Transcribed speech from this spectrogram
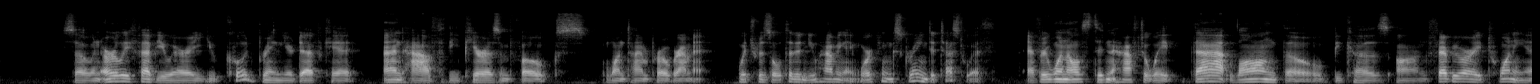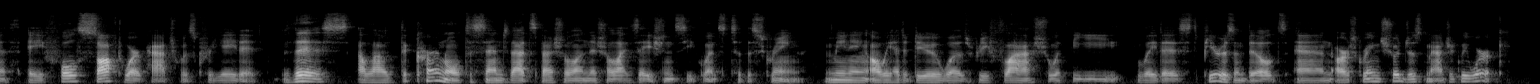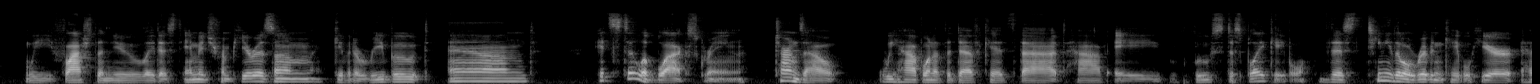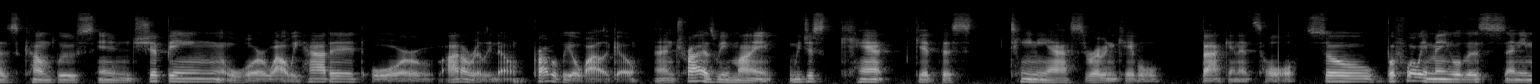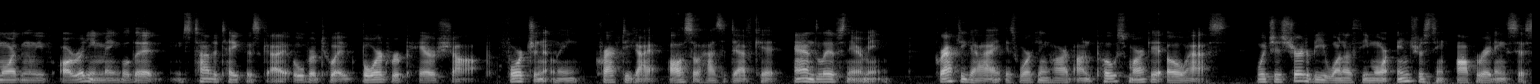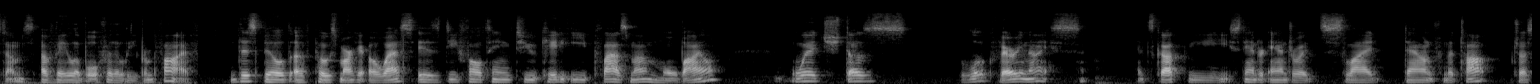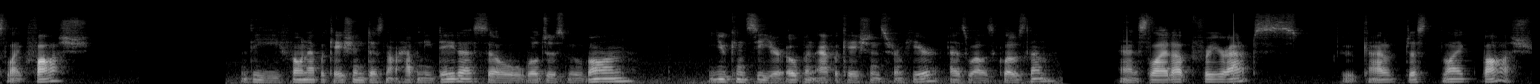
So in early February, you could bring your dev kit and have the Purism folks one-time program it, which resulted in you having a working screen to test with. Everyone else didn't have to wait that long though, because on February 20th, a full software patch was created. This allowed the kernel to send that special initialization sequence to the screen, meaning all we had to do was reflash with the latest Purism builds and our screen should just magically work. We flash the new latest image from Purism, give it a reboot, and it's still a black screen. Turns out, we have one of the dev kits that have a loose display cable. This teeny little ribbon cable here has come loose in shipping or while we had it or I don't really know, probably a while ago. And try as we might, we just can't get this teeny ass ribbon cable back in its hole. So before we mangle this any more than we've already mangled it, it's time to take this guy over to a board repair shop. Fortunately, Crafty Guy also has a dev kit and lives near me. Crafty Guy is working hard on Postmarket OS, which is sure to be one of the more interesting operating systems available for the Librem 5. This build of Postmarket OS is defaulting to KDE Plasma Mobile, which does look very nice. It's got the standard Android slide down from the top, just like Phosh. The phone application does not have any data, so we'll just move on. You can see your open applications from here, as well as close them. And slide up for your apps, kind of just like Phosh.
